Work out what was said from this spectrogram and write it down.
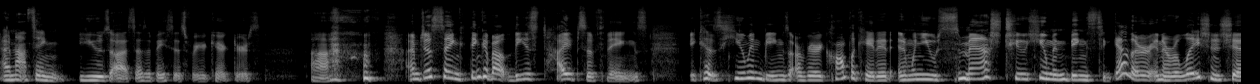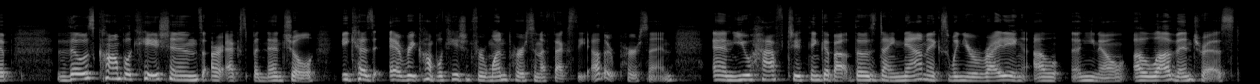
I'm not saying use us as a basis for your characters. Uh, I'm just saying, think about these types of things because human beings are very complicated. And when you smash two human beings together in a relationship, those complications are exponential because every complication for one person affects the other person. And you have to think about those dynamics when you're writing a, you know, a love interest.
